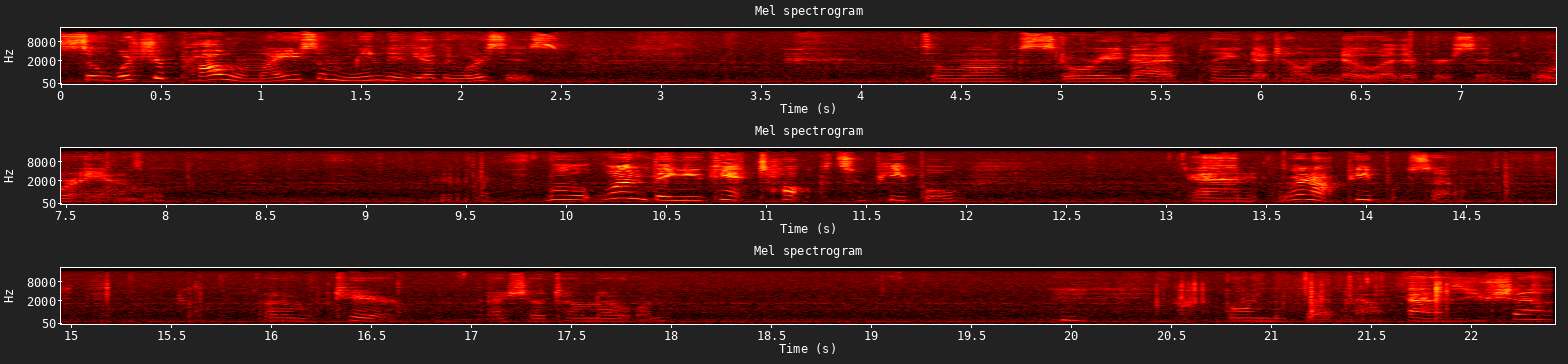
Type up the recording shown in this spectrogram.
So, what's your problem? Why are you so mean to the other horses? It's a long story that I plan to tell no other person or animal. Well, one thing, you can't talk to people. And we're not people, so. I don't care. I shall tell no one. Hmm. Going to bed now. As you shall.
